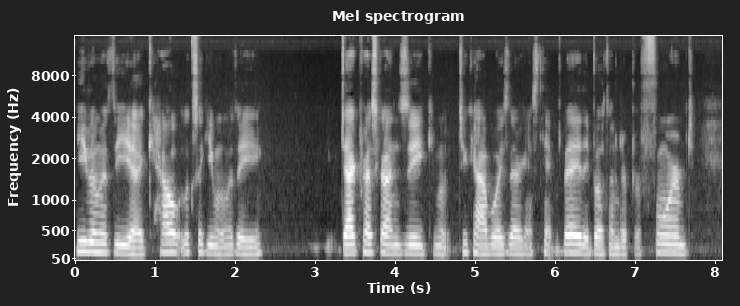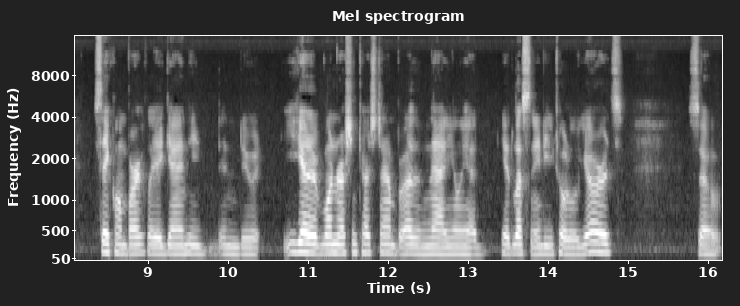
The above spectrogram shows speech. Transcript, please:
He went with the uh, cow. Looks like he went with the Dak Prescott and Zeke. Two Cowboys there against Tampa Bay. They both underperformed. Saquon Barkley again. He didn't do it got a one rushing touchdown, but other than that, he only had he had less than 80 total yards. So,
